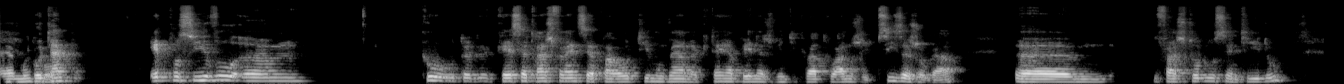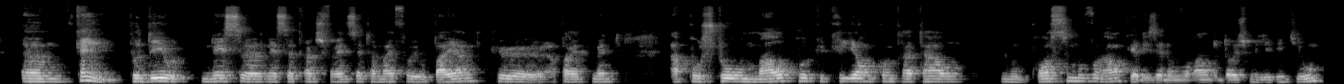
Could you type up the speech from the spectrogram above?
É muito Portanto, bom. é possível um, que, que, essa transferência para o Timo Werner, que tem apenas 24 anos e precisa jogar, um, faz todo o sentido. Um, quem perdeu nessa, nessa transferência também foi o Bayern, que aparentemente apostou mal porque queriam contratá-lo no próximo verão, quer dizer, no verão de 2021,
